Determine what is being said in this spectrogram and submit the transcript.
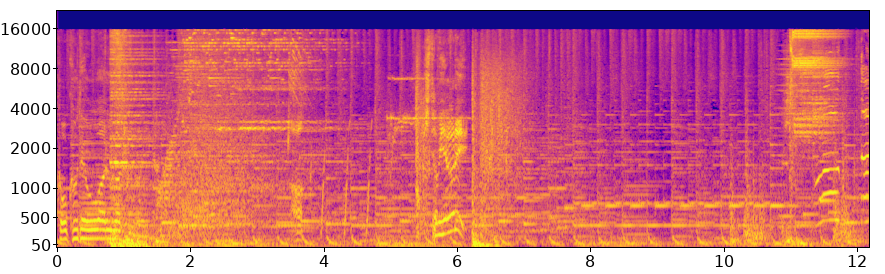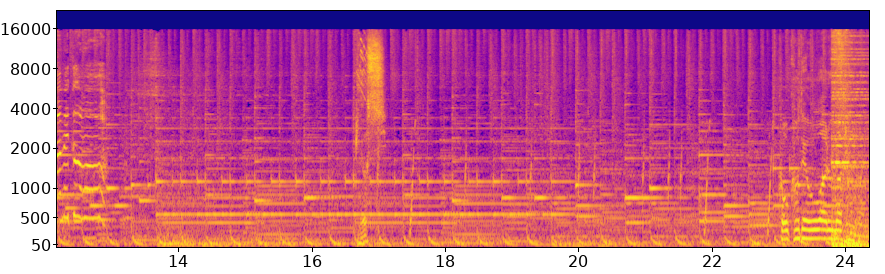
ここで終わるわけにはいかないあ来たびやがれ。もうダメかよし。ここで終わるわけにはいかない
